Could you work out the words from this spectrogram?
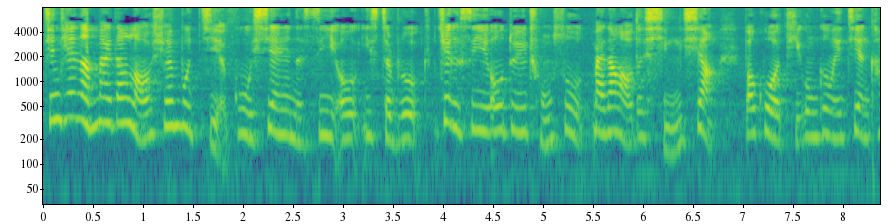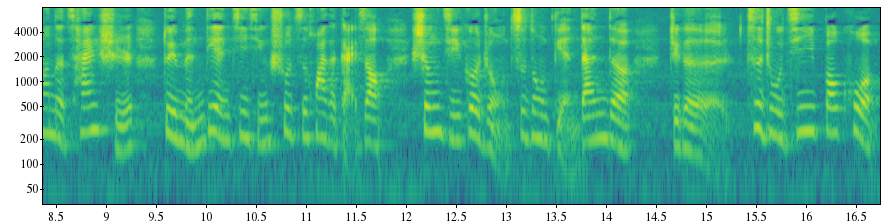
今天呢，麦当劳宣布解雇现任的 CEO Easterbrook。这个 CEO 对于重塑麦当劳的形象，包括提供更为健康的餐食，对门店进行数字化的改造，升级各种自动点单的这个自助机，包括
